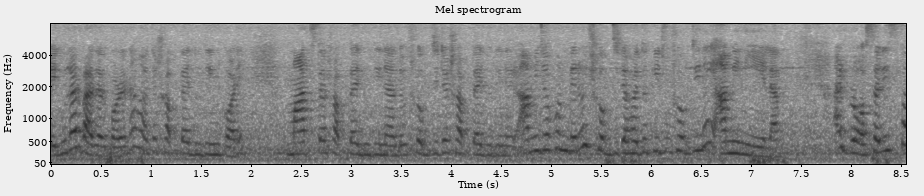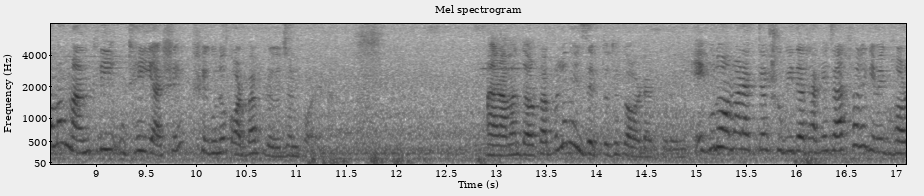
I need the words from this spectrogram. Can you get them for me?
রেগুলার বাজার করে না, হয়তো সপ্তাহে দুদিন করে। মাছটা সপ্তাহে দুদিন আনলো, সবজিটা সপ্তাহে দুদিন এলো। আমি যখন বেরোই, সবজিটা হয়তো কিছু সবজি নেই, আমি নিয়ে এলাম। আর গ্রসারিজ তো আমার মান্থলি উঠেই আসে, সেগুলো করবার প্রয়োজন পড়ে না। আর আমার দরকার পড়লে আমি জেপ্তো থেকে অর্ডার করে নিই। এগুলো আমার একটা সুবিধা থাকে, যার ফলে কি আমি ঘর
